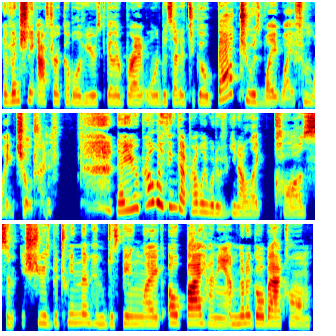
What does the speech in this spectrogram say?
And eventually, after a couple of years together, Bryant Ward decided to go back to his white wife and white children. Now you probably think that probably would have, you know, like caused some issues between them. Him just being like, "Oh, bye, honey, I'm gonna go back home."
